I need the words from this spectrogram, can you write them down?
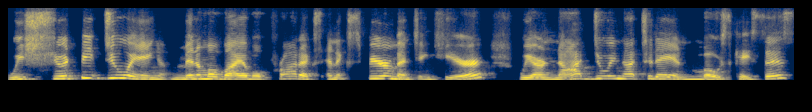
we should be doing minimal viable products and experimenting here. We are not doing that today in most cases,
